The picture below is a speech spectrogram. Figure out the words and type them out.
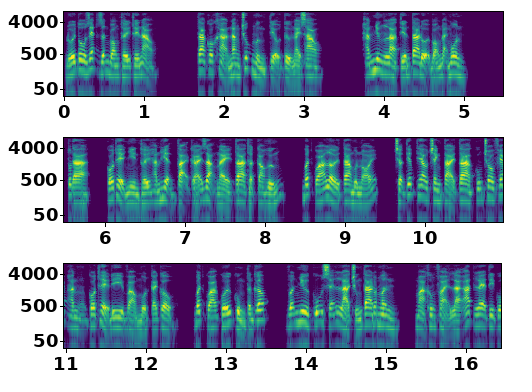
Đối tô z dẫn bóng thấy thế nào? Ta có khả năng chúc mừng tiểu tử này sao? Hắn nhưng là tiến ta đội bóng đại môn. Tốt ta có thể nhìn thấy hắn hiện tại cái dạng này ta thật cao hứng bất quá lời ta muốn nói trận tiếp theo tranh tài ta cũng cho phép hắn có thể đi vào một cái cầu bất quá cuối cùng tấn cấp vẫn như cũ sẽ là chúng ta Dortmund mà không phải là Atletico.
